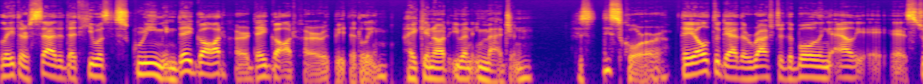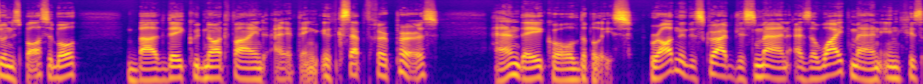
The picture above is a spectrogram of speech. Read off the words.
later said that he was screaming, They got her, they got her, repeatedly. I cannot even imagine his, this horror. They all together rushed to the bowling alley eh, eh, as soon as possible, but they could not find anything except her purse, and they called the police. Rodney described this man as a white man in his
